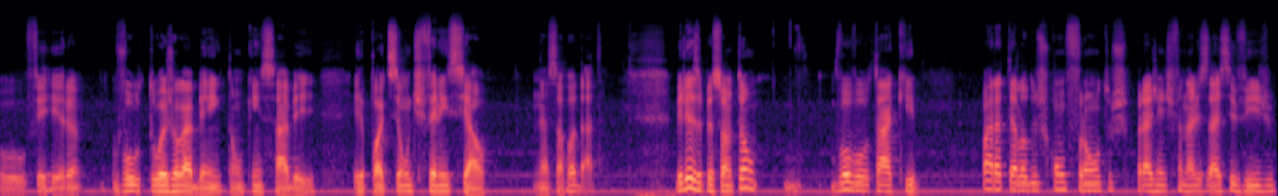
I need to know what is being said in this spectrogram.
o Ferreira voltou a jogar bem, então quem sabe aí ele pode ser um diferencial nessa rodada. Beleza, pessoal? Então vou voltar aqui para a tela dos confrontos para a gente finalizar esse vídeo.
